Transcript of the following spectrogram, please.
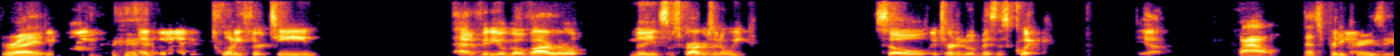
Right. You know? and then 2013 had a video go viral, million subscribers in a week. So it turned into a business quick. Yeah. Wow. That's pretty yeah. crazy.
